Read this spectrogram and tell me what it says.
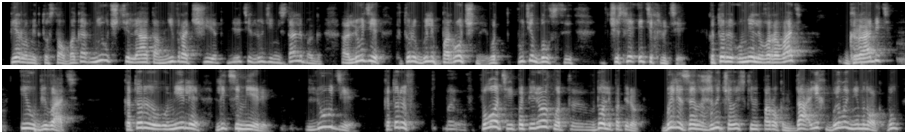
первыми, кто стал богат, не учителя, там, не врачи, эти люди не стали богаты, а люди, которые были порочные. Вот Путин был в числе этих людей, которые умели воровать, грабить и убивать, которые умели лицемерить. Люди, которые в, плоти и поперек, вот вдоль и поперек, были заражены человеческими пороками. Да, их было немного, ну,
